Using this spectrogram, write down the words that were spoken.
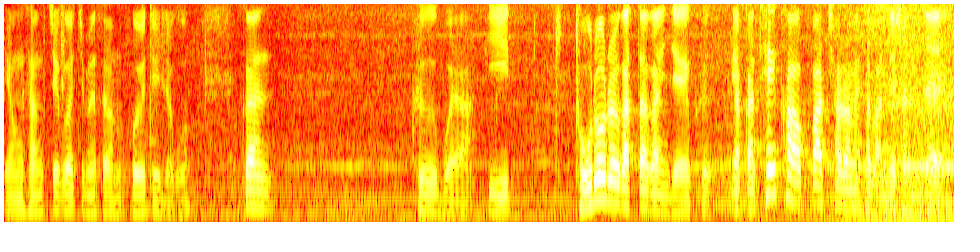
영상 찍어주면서 보여드리려고. 그러니까 그 뭐야 이 도로를 갖다가 이제 그 약간 테이크아웃 바처럼 해서 만드셨는데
